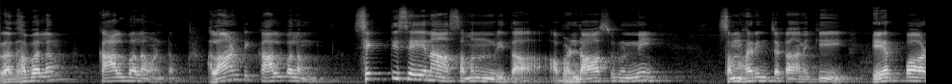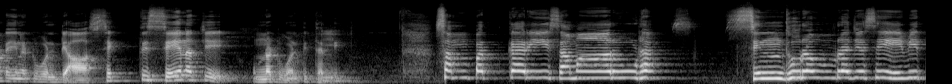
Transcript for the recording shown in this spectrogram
రథబలం కాల్బలం అంటాం. అలాంటి కాల్బలం శక్తిసేనా సమన్విత ఆ భండాసురుణ్ణి సంహరించటానికి ఏర్పాటైనటువంటి ఆ శక్తి సేనచే ఉన్నటువంటి తల్లి. సంపత్కరీ సమారూఢ సింధురవ్రజ సేవిత.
